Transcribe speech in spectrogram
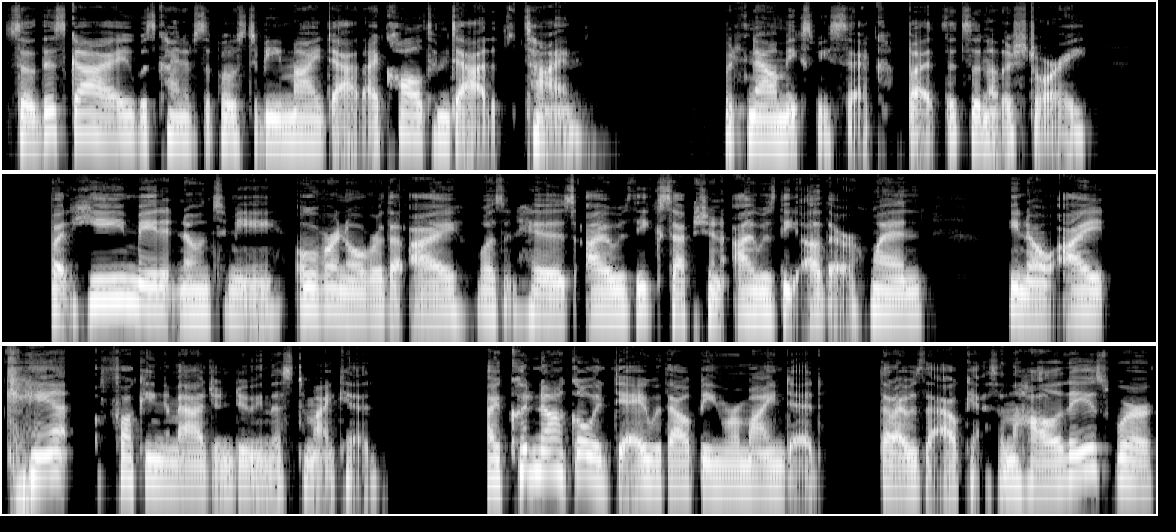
So this guy was kind of supposed to be my dad. I called him dad at the time, which now makes me sick, but that's another story. But he made it known to me over and over that I wasn't his. I was the exception. I was the other when, you know, I can't fucking imagine doing this to my kid. I could not go a day without being reminded that I was the outcast. And the holidays were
